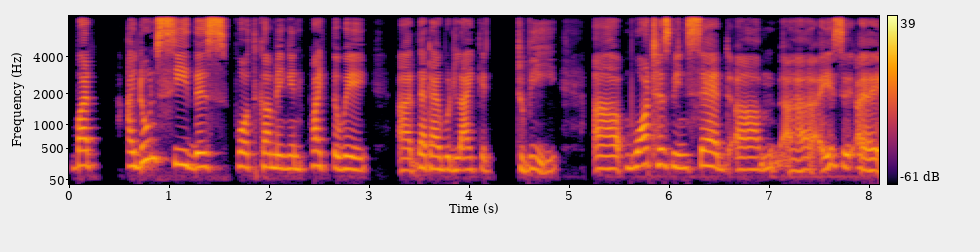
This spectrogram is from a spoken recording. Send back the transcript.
But I don't see this forthcoming in quite the way uh, that I would like it to be. Uh, what has been said um, uh, is uh,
